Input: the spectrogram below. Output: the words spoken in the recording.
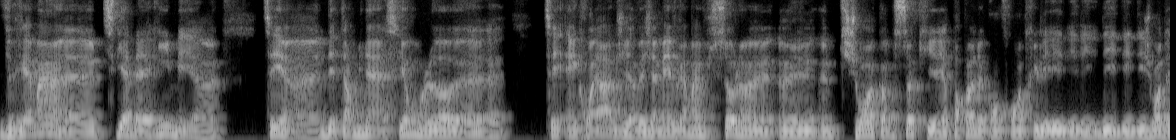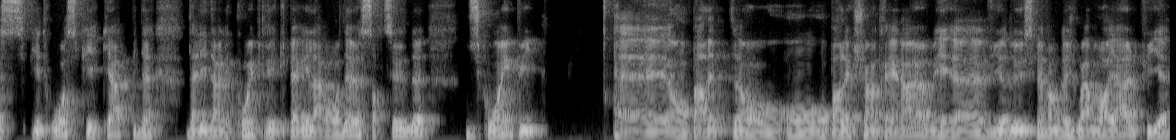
vraiment un petit gabarit, mais une détermination là c'est incroyable. J'avais jamais vraiment vu ça, un, un- petit joueur comme ça qui n'a pas peur de confronter les, les, les, les- joueurs de 6 pieds 3, 6 pieds 4, puis d'a- d'aller dans le coin, puis récupérer la rondelle, sortir de, du coin. Puis euh, on parlait on, parlait que je suis entraîneur, mais euh, il y a deux semaines, on a joué à Montréal, puis euh,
